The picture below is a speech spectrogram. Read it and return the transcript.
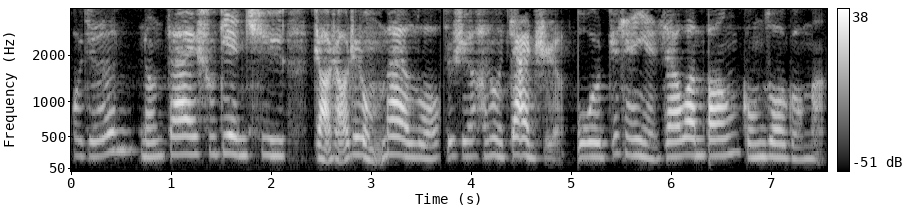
我觉得能在书店去找着这种脉络，就是很有价值。我之前也在万邦工作过嘛，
